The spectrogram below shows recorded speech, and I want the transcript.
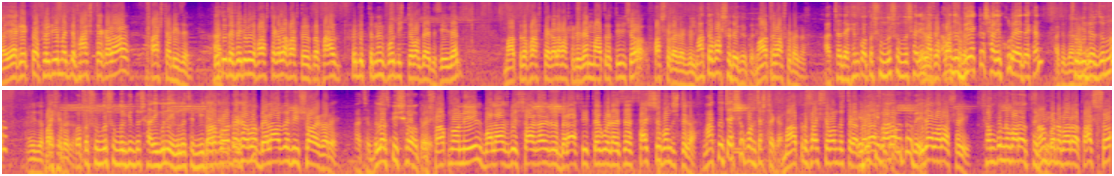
ভাই এক একটা ফেরির মধ্যে পাঁচটা কালার পাঁচটা ডিজাইন প্রতিটা ফেরির মধ্যে পাঁচটা কালার পাঁচটা ডিজাইন ফার্স্ট ফেরির তো আমি পঁচিশটা মাল দিতেছি এই যান মাত্র পাঁচটা ডিজাইন মাত্র তিনশো পাঁচশো টাকা গেল মাত্র পাঁচশো টাকা করে। মাত্র পাঁচশো টাকা। আচ্ছা দেখেন কত সুন্দর সুন্দর শাড়ি। আমাদের দুই একটা শাড়ি খুলে দেখেন আচ্ছা, সুবিধার জন্য। এই যে 500 দেখেন, টাকা। কত সুন্দর সুন্দর কিন্তু শাড়িগুলো এগুলো হচ্ছে মিঠাই তারপর দেখাবো ফিস সহকারে। আচ্ছা ব্লাউজ পিস সহকারে। স্বপ্ন নীল বেলাজ ফিস সহকারে বেলাজ পিস থাকবে এটা হচ্ছে চারশো পঞ্চাশ টাকা। মাত্র চারশো পঞ্চাশ টাকা। মাত্র চারশো পঞ্চাশ টাকা এটা কি বারো হতে হবে? এটা বারো শাড়ি। সম্পূর্ণ বারো থাকবে। সম্পূর্ণ বারো পাঁচশো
